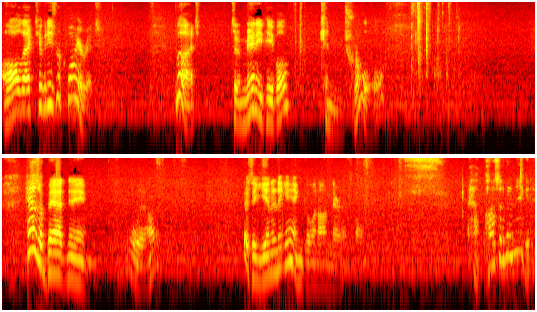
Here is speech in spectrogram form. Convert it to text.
All activities require it. But to many people, control has a bad name. Well, there's a yin and a yang going on there, that's all. A positive and negative.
